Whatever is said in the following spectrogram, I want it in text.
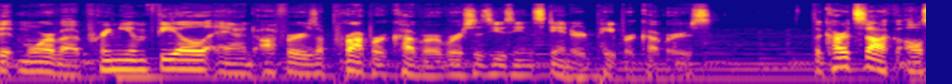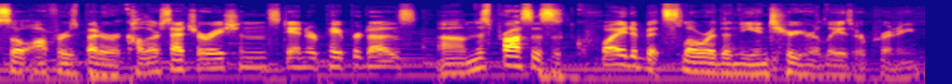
bit more of a premium feel and offers a proper cover versus using standard paper covers. The cardstock also offers better color saturation than standard paper does. Um, this process is quite a bit slower than the interior laser printing.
